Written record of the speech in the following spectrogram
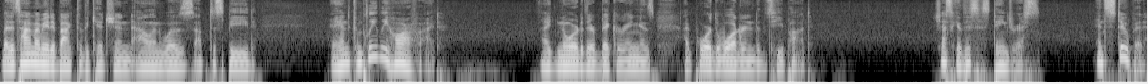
By the time I made it back to the kitchen, Alan was up to speed and completely horrified. I ignored their bickering as I poured the water into the teapot. Jessica, this is dangerous and stupid.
